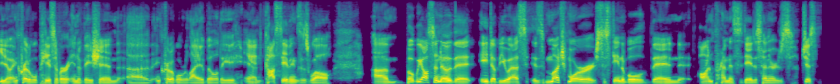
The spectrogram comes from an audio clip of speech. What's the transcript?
you know incredible pace of our innovation, uh, incredible reliability, and cost savings as well. Um, but we also know that AWS is much more sustainable than on premise data centers just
